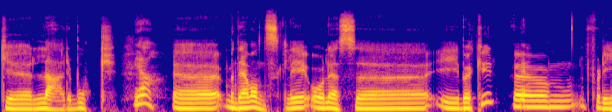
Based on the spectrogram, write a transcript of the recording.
sjakklærebok. ja. Eh, men det er vanskelig å lese i bøker, ja. fordi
